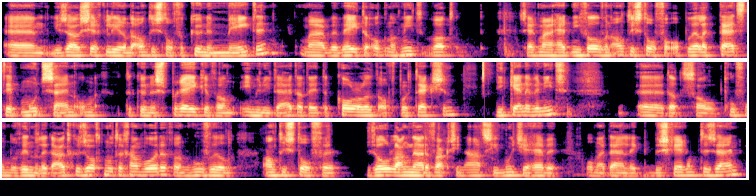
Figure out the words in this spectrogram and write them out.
Ehm, je zou circulerende antistoffen kunnen meten, maar we weten ook nog niet wat zeg maar, het niveau van antistoffen op welk tijdstip moet zijn om te kunnen spreken van immuniteit. Dat heet de correlate of protection. Die kennen we niet. Uh, dat zal proefondervindelijk uitgezocht moeten gaan worden. Van hoeveel antistoffen zo lang na de vaccinatie moet je hebben om uiteindelijk beschermd te zijn.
